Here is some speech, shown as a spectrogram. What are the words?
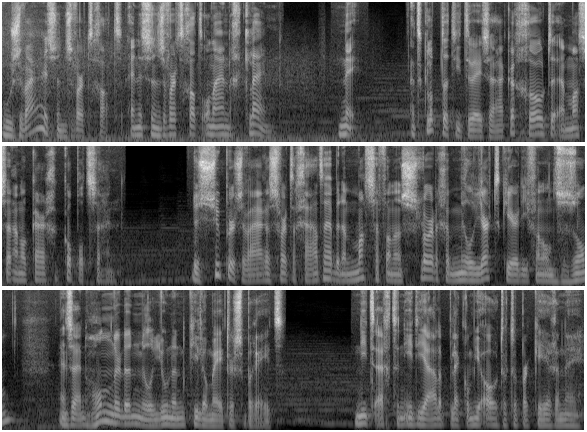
Hoe zwaar is een zwart gat en is een zwart gat oneindig klein? Nee, het klopt dat die twee zaken, grootte en massa, aan elkaar gekoppeld zijn. De superzware zwarte gaten hebben een massa van een slordige miljard keer die van onze zon en zijn honderden miljoenen kilometers breed. Niet echt een ideale plek om je auto te parkeren, nee.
